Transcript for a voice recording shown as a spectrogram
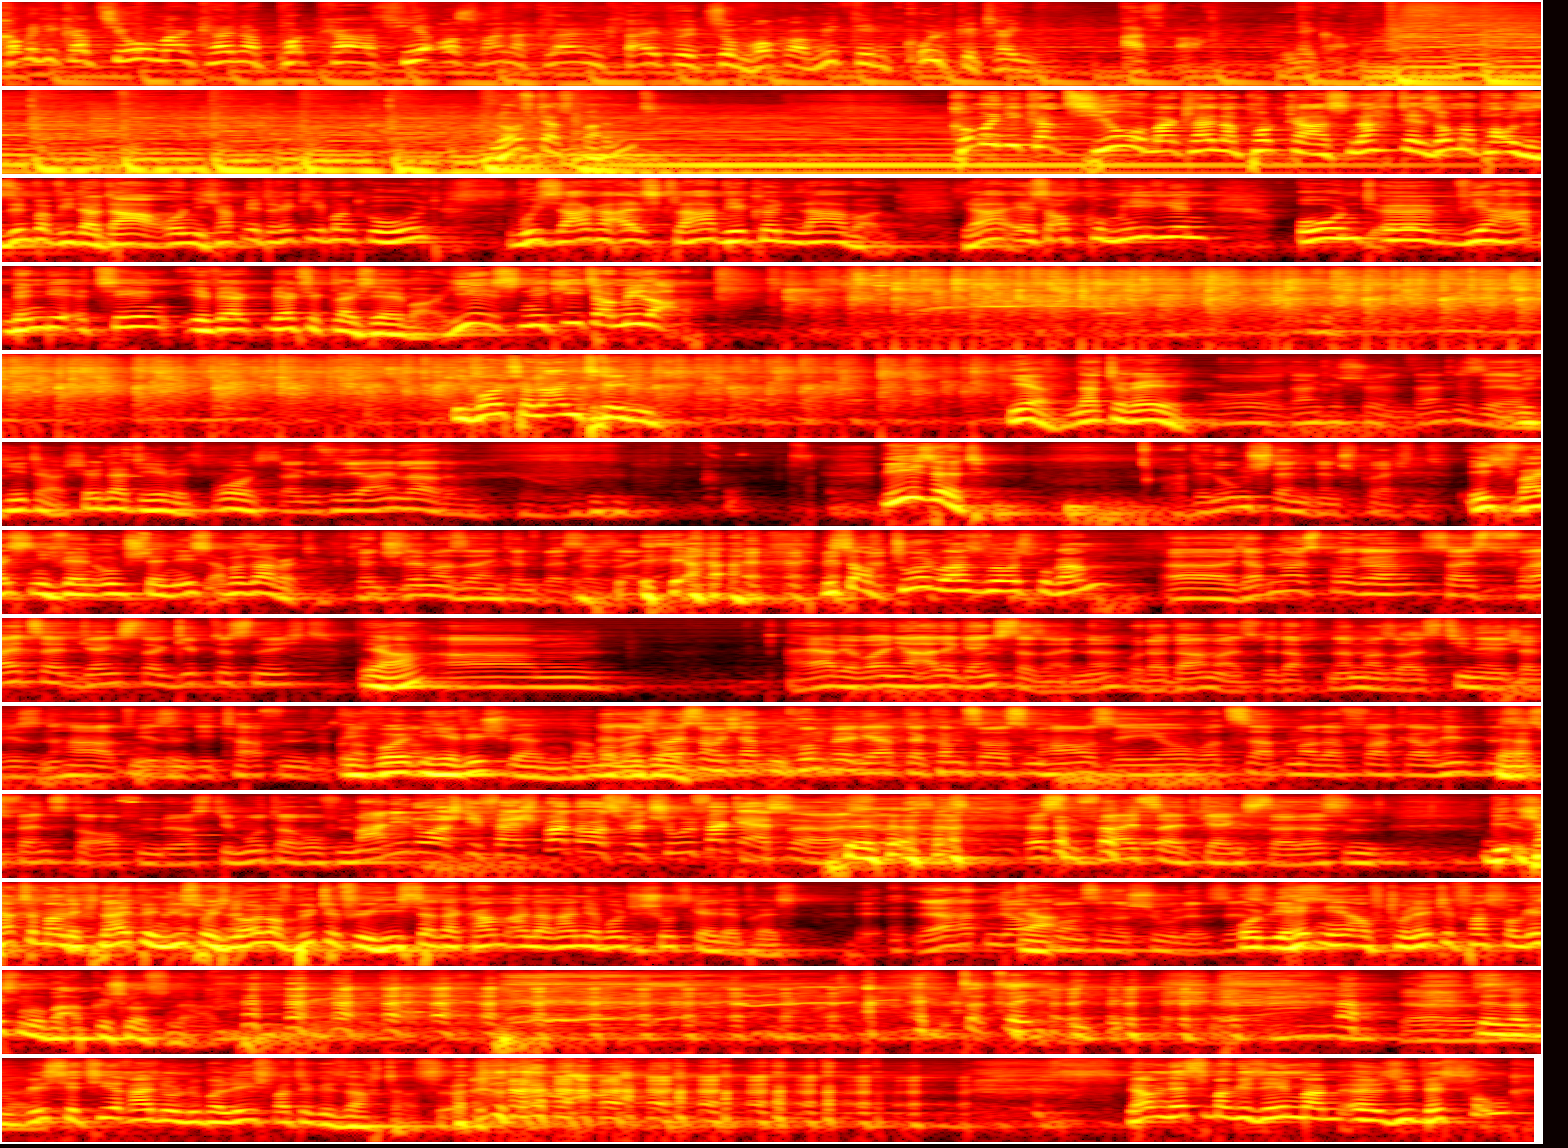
Kommunikation, mein kleiner Podcast hier aus meiner kleinen Kneipe zum Hocker mit dem Kultgetränk Asbach. Lecker. Läuft das Band? Kommunikation, mein kleiner Podcast. Nach der Sommerpause sind wir wieder da und ich habe mir direkt jemand geholt, wo ich sage, alles klar, wir können labern. Ja, er ist auch Comedian und äh, wir, wenn wir erzählen, ihr merkt, merkt es gleich selber. Hier ist Nikita Miller. Ich wollte schon antrinken. Hier, naturell. Oh, danke schön. Danke sehr. Nikita, schön, dass du hier bist. Prost. Danke für die Einladung. Wie ist es? Ah, Den Umständen entsprechend. Ich weiß nicht, wer in Umständen ist, aber sag es. Könnte schlimmer sein, könnte besser sein. Ja. Bist du auf Tour? Du hast ein neues Programm? äh, ich habe ein neues Programm, das heißt Freizeitgangster gibt es nicht. Ja. Ähm, naja, wir wollen ja alle Gangster sein, ne? Oder damals. Wir dachten immer so als Teenager, wir sind hart, wir sind die Taffen. Wir Ich wollte nicht erwischt werden, wir Also ich so. weiß noch, ich habe einen Kumpel gehabt, der kommt so aus dem Haus, ey, yo, what's up, Motherfucker? Und hinten ist Ja. das Fenster offen, du hörst die Mutter rufen, Manni, du hast die Festsportdose für die Schule vergessen. Weißt du, das, ist, das ist ein Freizeitgangster, das sind... Ich hatte mal eine Kneipe in Duisburg-Neudorf, Bütefür hieß da, da kam einer rein, der wollte Schutzgeld erpressen. Ja, hatten wir auch Ja. bei uns in der Schule. Sehr Und wir süß. hätten den auf Toilette fast vergessen, wo wir abgeschlossen haben. Tatsächlich. Sagt, du gehst jetzt hier rein und überlegst, was du gesagt hast. wir haben letztes Mal gesehen beim äh, Südwestfunk.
